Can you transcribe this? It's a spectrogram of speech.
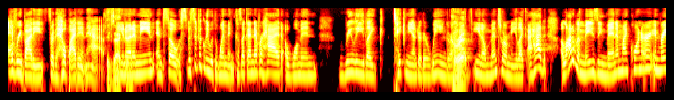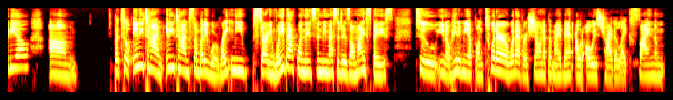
everybody for the help I didn't have. Exactly. You know what I mean? And so specifically with women, because like I never had a woman really like take me under their wing or Correct. have, you know, mentor me. Like I had a lot of amazing men in my corner in radio. Um, but so anytime, anytime somebody will write me, starting way back when they'd send me messages on MySpace to, you know, hitting me up on Twitter or whatever, showing up at my event, I would always try to like find them,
